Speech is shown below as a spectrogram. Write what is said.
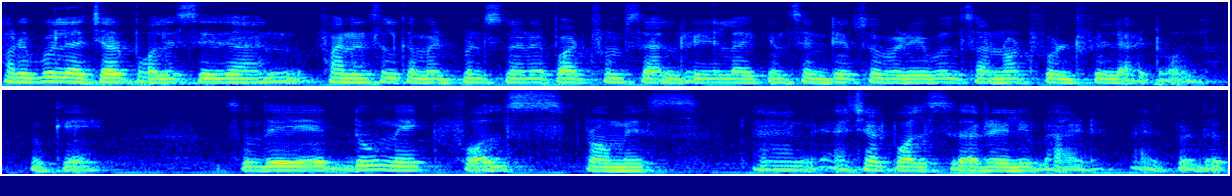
horrible HR policies and financial commitments and apart from salary like incentives or variables are not fulfilled at all okay? So they do make false promise and HR policies are really bad as per the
